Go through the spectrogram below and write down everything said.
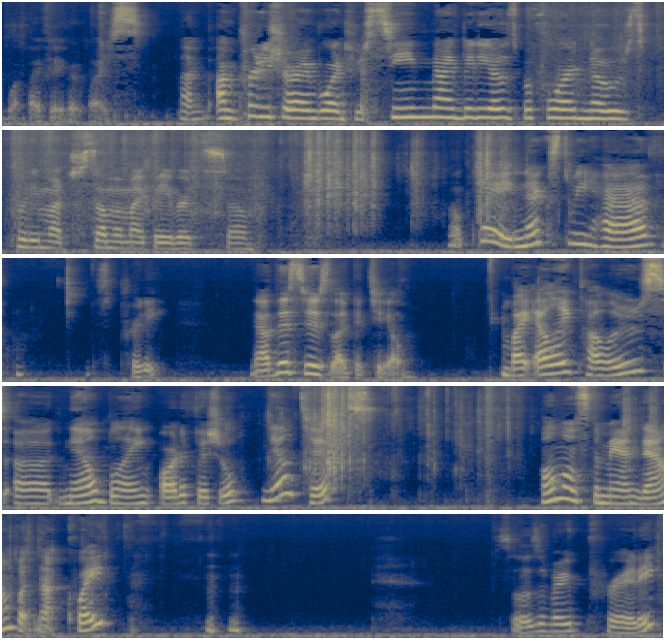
what my favorite was. I'm, I'm pretty sure everyone who's seen my videos before knows pretty much some of my favorites. So, okay, next we have, it's pretty. Now this is like a teal. By LA Colors, uh, Nail Bling Artificial Nail Tips. Almost a man down, but not quite. so those are very pretty.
